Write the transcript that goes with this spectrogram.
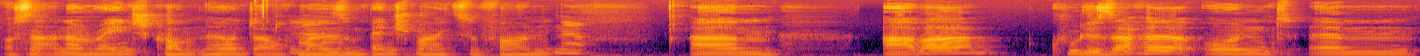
aus einer anderen Range kommt, ne? Und da auch Klar. mal so ein Benchmark zu fahren. Ja. Ähm, aber coole Sache und ähm,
